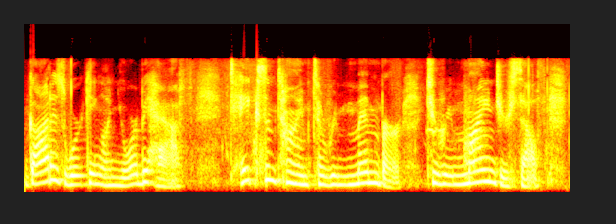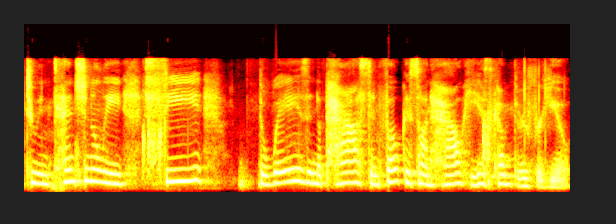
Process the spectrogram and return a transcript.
God is working on your behalf. Take some time to remember, to remind yourself, to intentionally see the ways in the past and focus on how He has come through for you.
